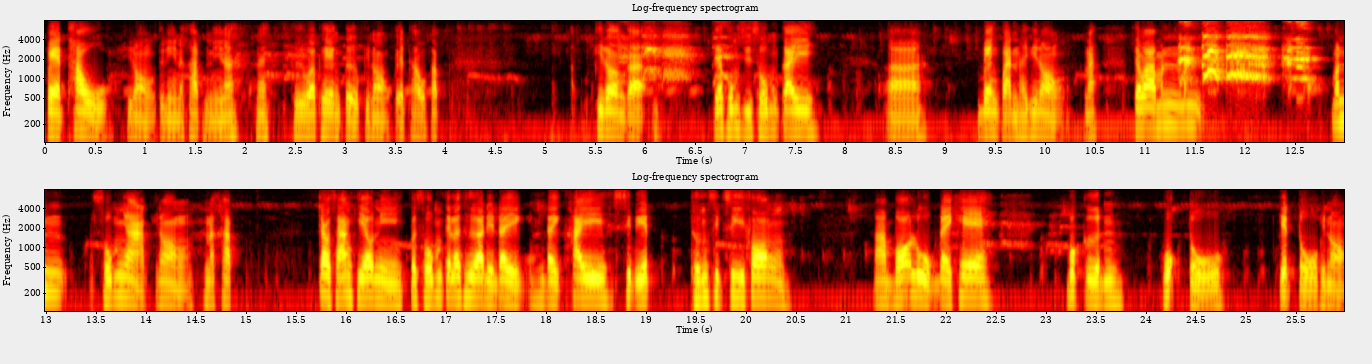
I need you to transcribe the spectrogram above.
แปดเท่าพี่น้องตัวนี้นะครับ นี่นะนะคือว่าแพงเติบพี่น้องแปดเท่าครับ พี่น้องกะเดี๋ยวผมสีสมไก่แบ่งปันให้พี่น้องนะ แต่ว่ามันมันมันสมยากพี่น้องนะครับ เจ้าสางเขียวนี่ผสมแต่ละเทือนี่ได้ได้ไข่สิบเอ็ดถึงสิบสี่ฟองอ่าเบาะลูกได้แค่บ่เกินหกตัวเจ็ดตัวพี่น้อง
